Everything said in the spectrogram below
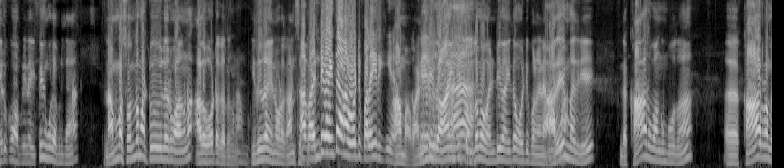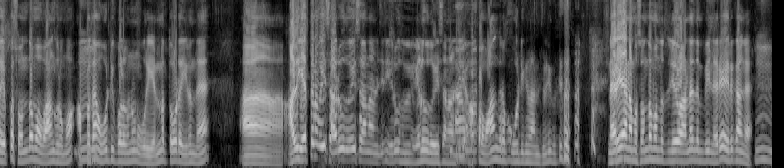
இருக்கும் அப்படின்னா இப்பயும் கூட அப்படிதான். நம்ம சொந்தமா டூ வீலர் வாங்கணும் அதை ஓட்ட கத்துக்கணும். இதுதான் என்னோட கான்செப்ட் வண்டி வாங்கி தான் ஓட்டி பழகிருக்கீங்க. ஆமா வண்டி வாங்கி சொந்தமா வண்டி வாங்கி தான் ஓட்டி பண்ணேன் அதே மாதிரி இந்த கார் வாங்கும் போதும் கார் நம்ம எப்போ சொந்தமா வாங்குறோமோ அப்பதான் ஓட்டி பழகணும்னு ஒரு எண்ணத்தோட இருந்தேன். அது எத்தனை வயசு? அறுபது வயசு ஆனாலும் சரி இருபது எழுபது வயசு ஆனாலும் சரி அப்போ வாங்குறப்ப ஓட்டிக்கலாம்னு சொல்லி விட்டுட்டேன் நிறைய நம்ம சொந்த பந்தத்துலயோ அண்ணன் தம்பி நிறைய இருக்காங்க. ம்.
